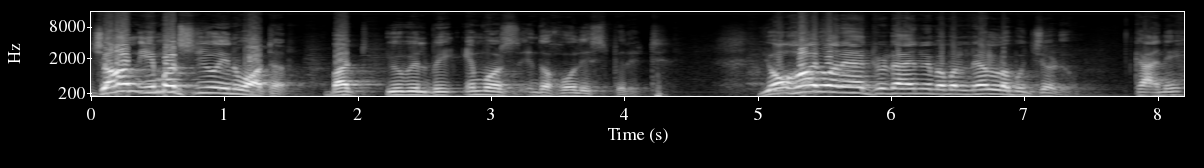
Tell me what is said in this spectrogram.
John immerse you in water but you will be immerse in the holy spirit Yohanu అనేటువంటి ఆయన మిమ్మల్ని నీళ్ళలో ముంచాడు. కానీ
